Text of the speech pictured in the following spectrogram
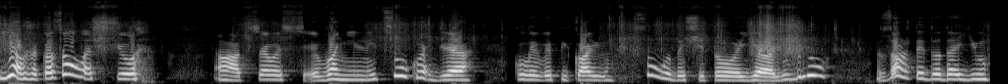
Я вже казала, що а, це ось ванільний цукор для коли випікаю солодощі, то я люблю, завжди додаю.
